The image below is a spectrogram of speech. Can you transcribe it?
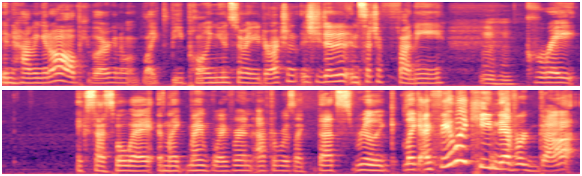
in having it all, people are gonna like be pulling you in so many directions. And she did it in such a funny, great accessible way. And like my boyfriend after was like that's really like i feel like he never got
